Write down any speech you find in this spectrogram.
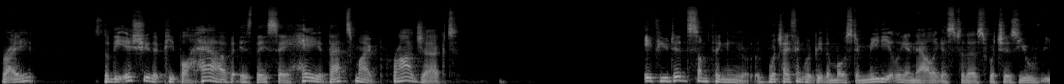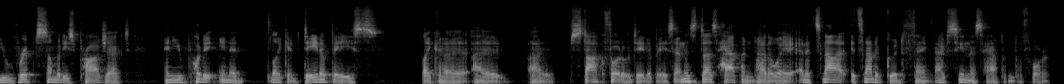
right? So the issue that people have is they say, hey, that's my project. If you did something which I think would be the most immediately analogous to this, which is you you ripped somebody's project and you put it in a like a database, like a, a, a stock photo database, and this does happen by the way, and it's not it's not a good thing. I've seen this happen before,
